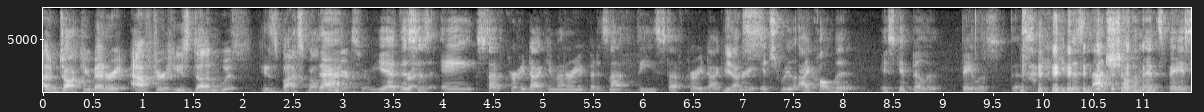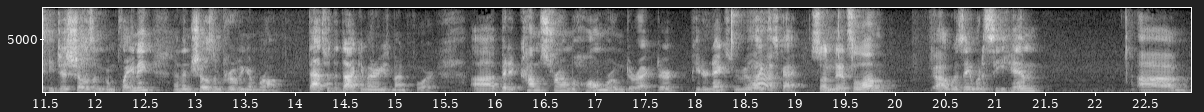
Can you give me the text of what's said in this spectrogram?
a documentary after he's done with his basketball that career. too. Yeah, this Right. is a Steph Curry documentary, but it's not the Steph Curry documentary. Yes. It's real. I called it a Skip Bayless. This. He does not show the man's face. He just shows him complaining and then shows him proving him wrong. That's what the documentary is meant for. Uh, but it comes from homeroom director Peter Nicks. We really like Ah, this guy. Sundance alum. uh, was able to see him. Um,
